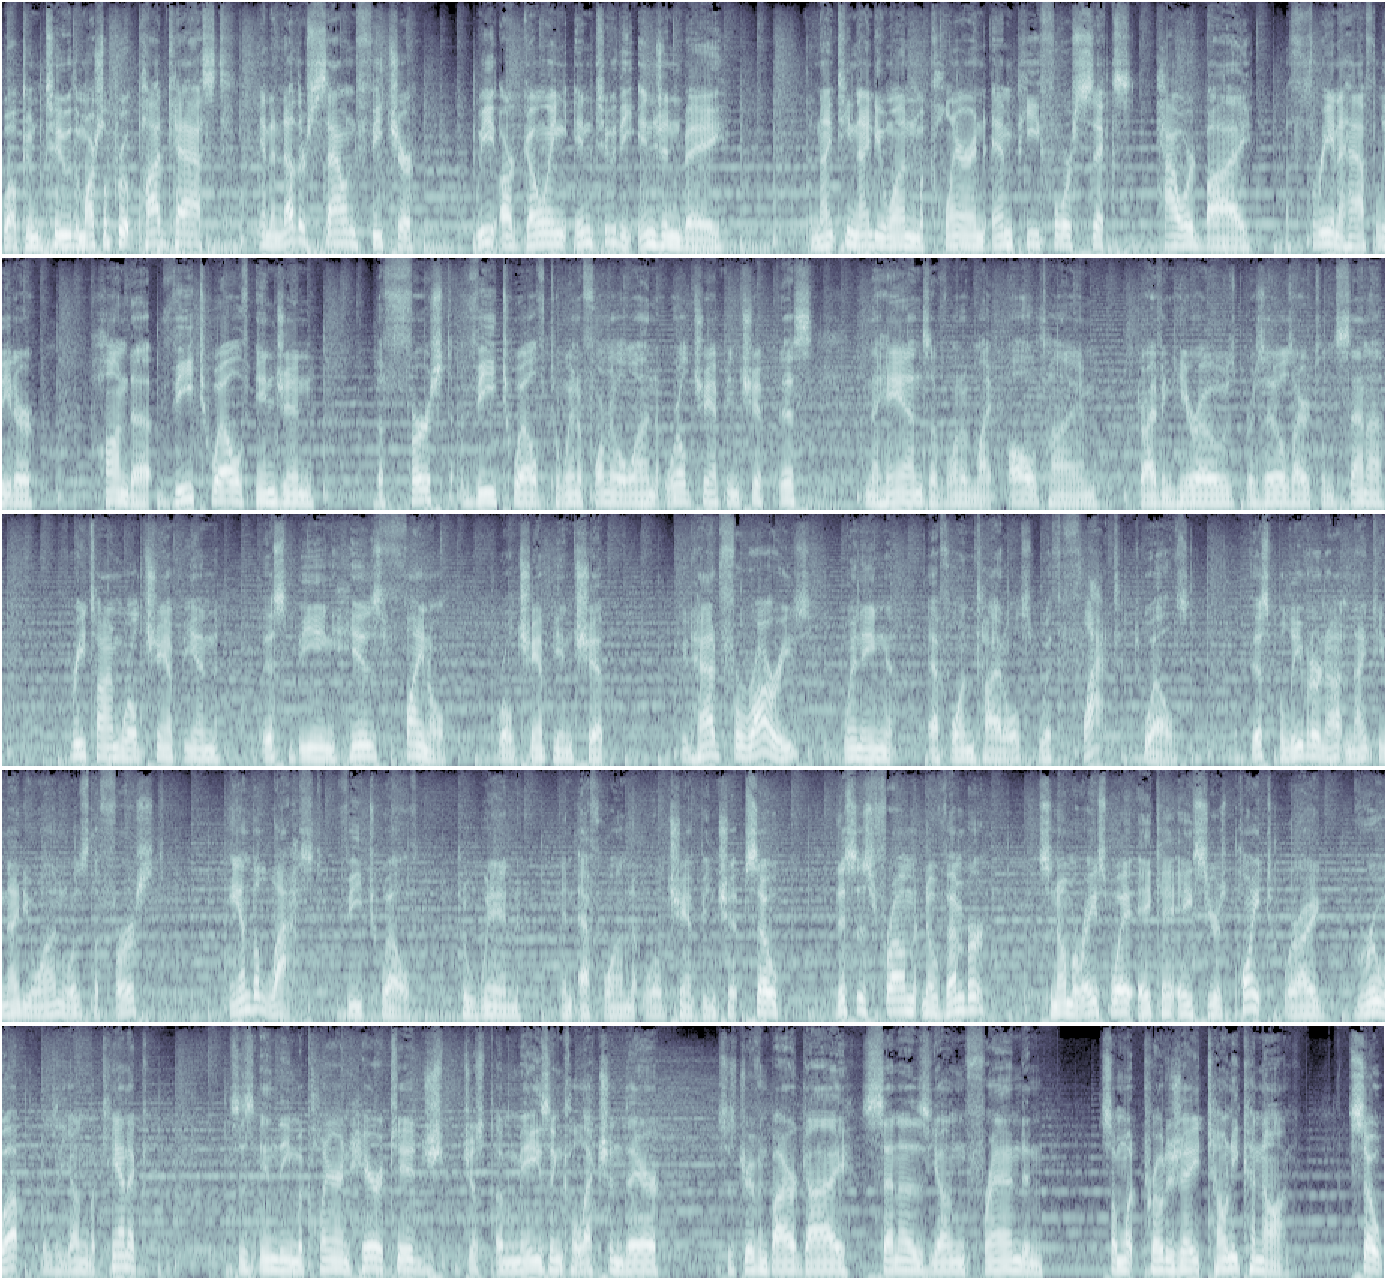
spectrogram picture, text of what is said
Welcome to the Marshall Pruett podcast. In another sound feature, we are going into the engine bay. The 1991 McLaren MP4-6, powered by a three and a half liter Honda V12 engine, the first V12 to win a Formula One World Championship. This in the hands of one of my all time driving heroes, Brazil's Ayrton Senna, three time world champion, this being his final world championship. We'd had Ferraris winning F1 titles with flat 12s, but this, believe it or not, in 1991 was the first and the last V12 to win an F1 World Championship. So this is from November, Sonoma Raceway, aka Sears Point, where I grew up as a young mechanic. This is in the McLaren Heritage, just amazing collection there. This is driven by our guy, Senna's young friend and somewhat protege, Tony Kanaan. So,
